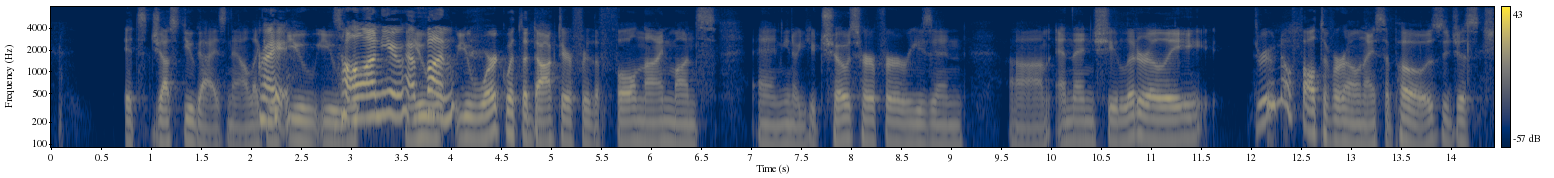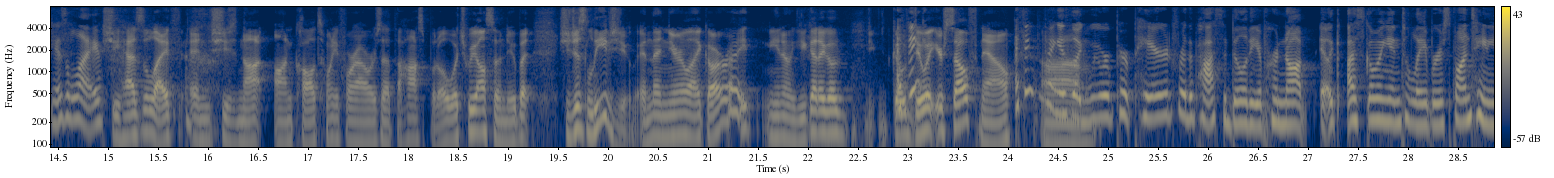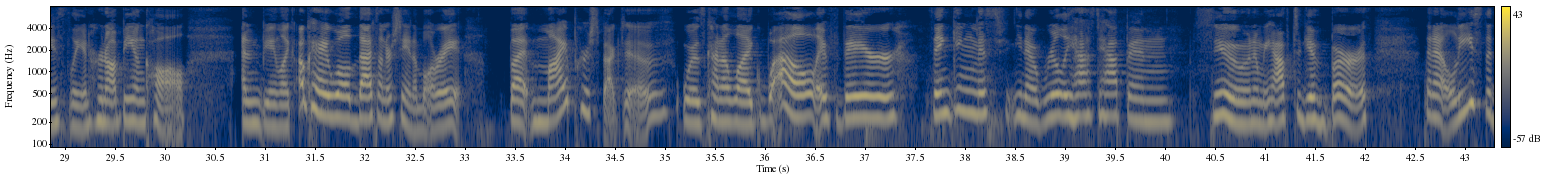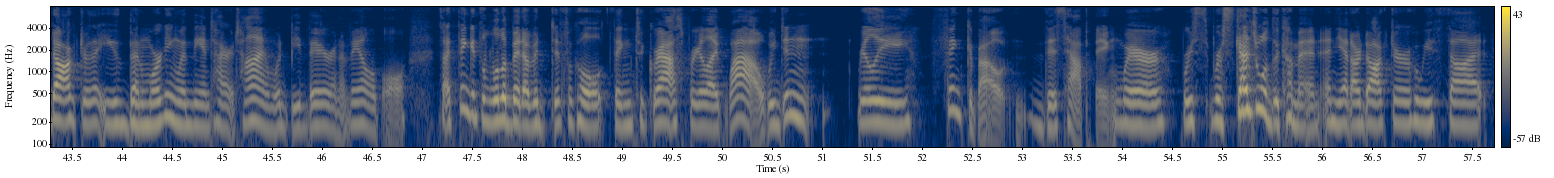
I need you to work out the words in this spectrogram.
it's just you guys now. Like Right. you, you, you It's all on you. Have you, fun. You work with the doctor for the full nine months, and you know you chose her for a reason. Um, and then she literally, through no fault of her own, I suppose, just She has a life. she has a life and she's not on call 24 hours at the hospital which we also knew but she just leaves you and then you're like all right you know you got to go go think- do it yourself now I think the thing is like Um, we were prepared for the possibility of her not like us going into labor spontaneously and her not being on call and being like, okay, well that's understandable, right? But my perspective was kind of like, well, if they're thinking this, you know, really has to happen soon and we have to give birth, then at least the doctor that you've been working with the entire time would be there and available. So I think it's a little bit of a difficult thing to grasp where you're like, wow, we didn't really think about this happening where we're, we're scheduled to come in and yet our doctor who we thought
